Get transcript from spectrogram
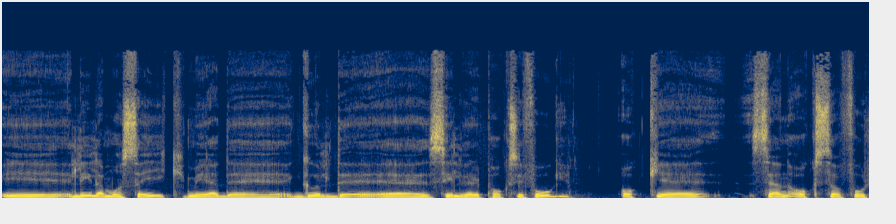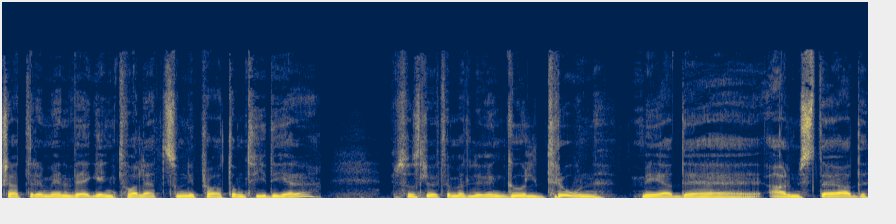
i lilla mosaik med eh, guld, eh, silver epoxifog. Och eh, sen också fortsatte det med en väggängtoalett som ni pratade om tidigare. Som slutade med att det blev en guldtron med eh, armstöd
